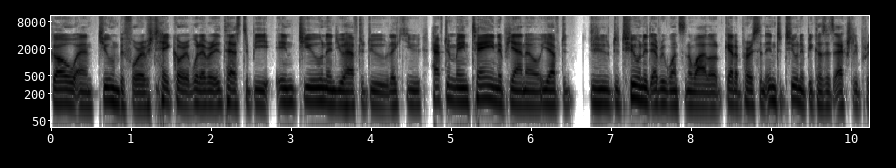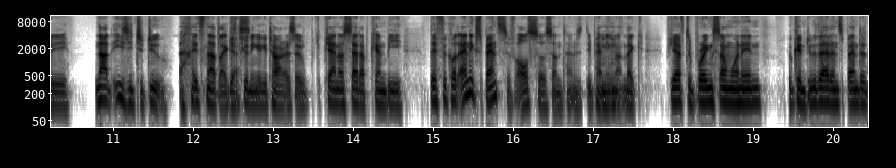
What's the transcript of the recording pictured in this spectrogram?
go and tune before every take or whatever it has to be in tune and you have to do like you have to maintain a piano you have to do to tune it every once in a while or get a person in to tune it because it's actually pretty not easy to do it's not like Yes. tuning a guitar so piano setup can be difficult and expensive also sometimes depending Mm-hmm. on like if you have to bring someone in who can do that and spend a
